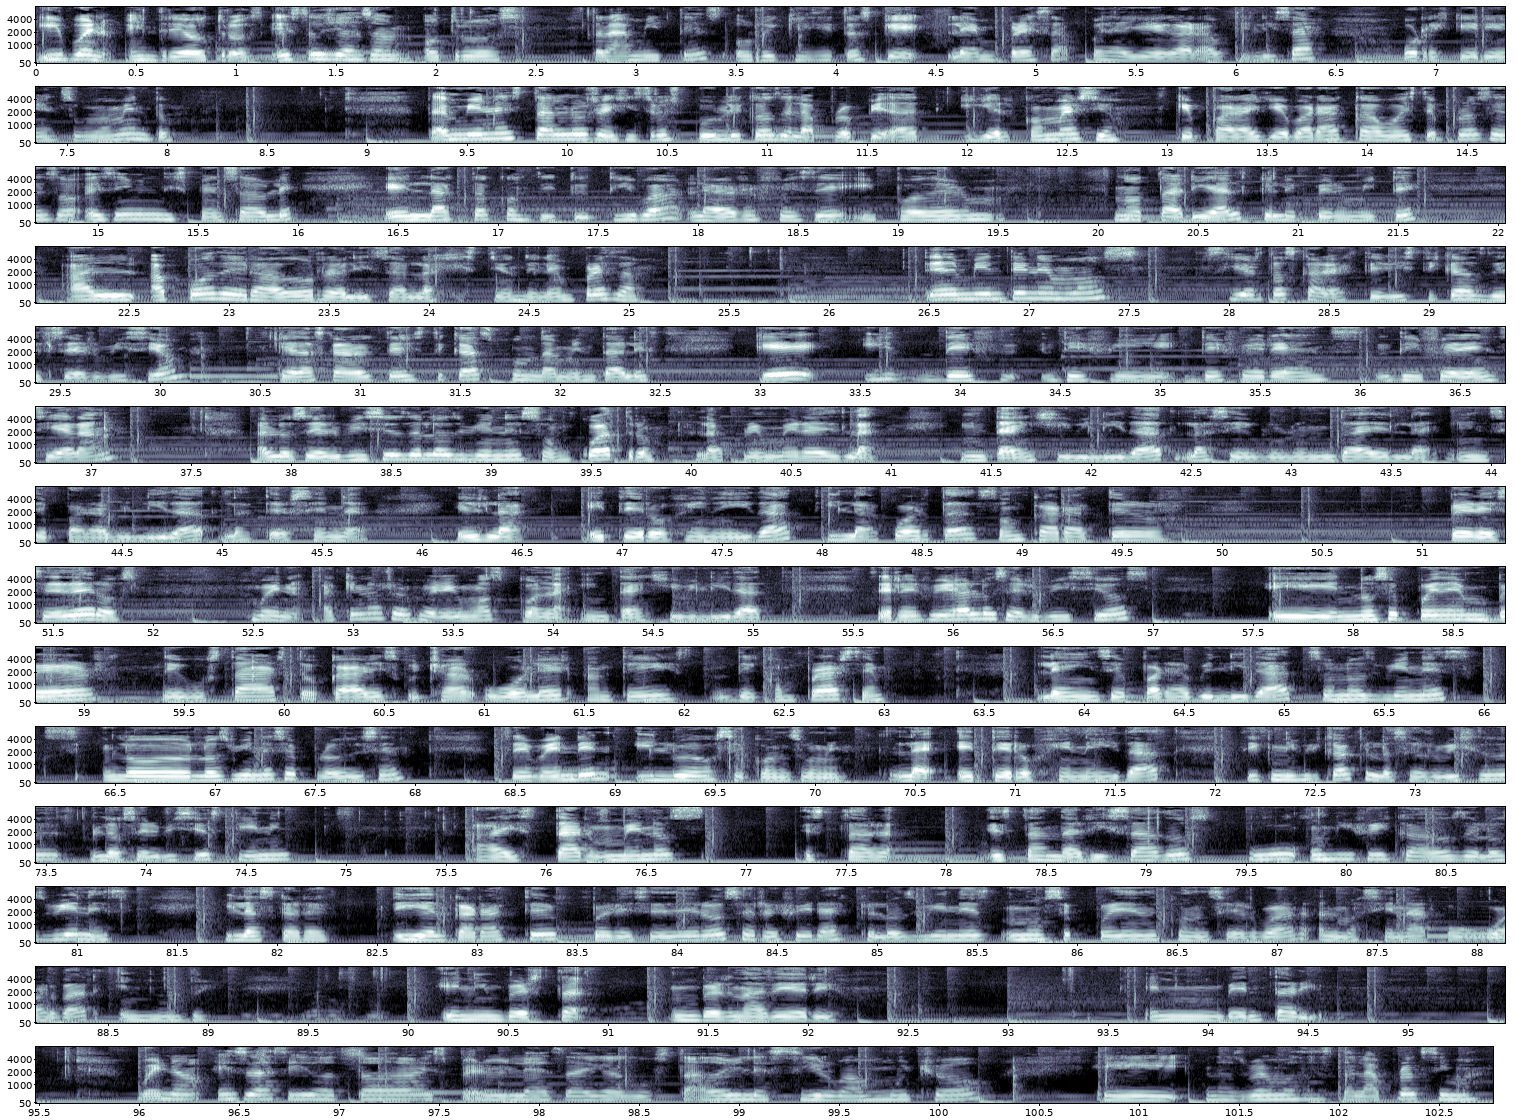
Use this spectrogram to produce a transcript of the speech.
y bueno, entre otros. Estos ya son otros trámites o requisitos que la empresa pueda llegar a utilizar o requerir en su momento. También están los registros públicos de la propiedad y el comercio, que para llevar a cabo este proceso es indispensable el acta constitutiva, la RFC y poder notarial que le permite al apoderado realizar la gestión de la empresa. También tenemos ciertas características del servicio, que las características fundamentales que diferenciarán a los servicios de los bienes son cuatro. La primera es la intangibilidad, la segunda es la inseparabilidad, la tercera es la heterogeneidad y la cuarta son caracteres perecederos. Bueno, aquí nos referimos con la intangibilidad. Se refiere a los servicios eh, no se pueden ver, degustar, tocar, escuchar u oler antes de comprarse. La inseparabilidad son los bienes, los bienes se producen, se venden y luego se consumen. La heterogeneidad significa que los servicios, los servicios tienen a estar menos estar estandarizados u unificados de los bienes y las y el carácter perecedero se refiere a que los bienes no se pueden conservar, almacenar o guardar en, en invernadero. En inventario. Bueno, eso ha sido todo. Espero les haya gustado y les sirva mucho. Eh, nos vemos hasta la próxima.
